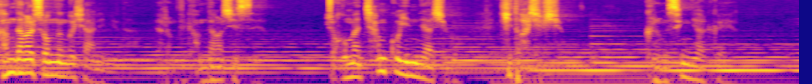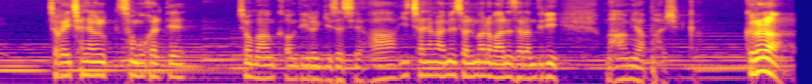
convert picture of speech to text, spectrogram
감당할 수 없는 것이 아닙니다. 여러분들이 감당할 수 있어요. 조금만 참고 인내하시고 기도하십시오. 그러면 승리할 거예요. 제가 이 찬양을 선곡할 때 저 마음 가운데 이런 게 있었어요. 아, 이 찬양하면서 얼마나 많은 사람들이 마음이 아파하실까. 그러나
